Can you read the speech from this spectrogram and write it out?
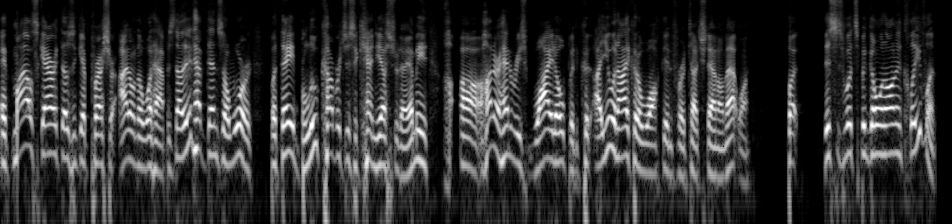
If Myles Garrett doesn't get pressure, I don't know what happens. Now, they didn't have Denzel Ward, but they blew coverages again yesterday. I mean, uh, Hunter Henry's wide open. Could uh, You and I could have walked in for a touchdown on that one. But this is what's been going on in Cleveland.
